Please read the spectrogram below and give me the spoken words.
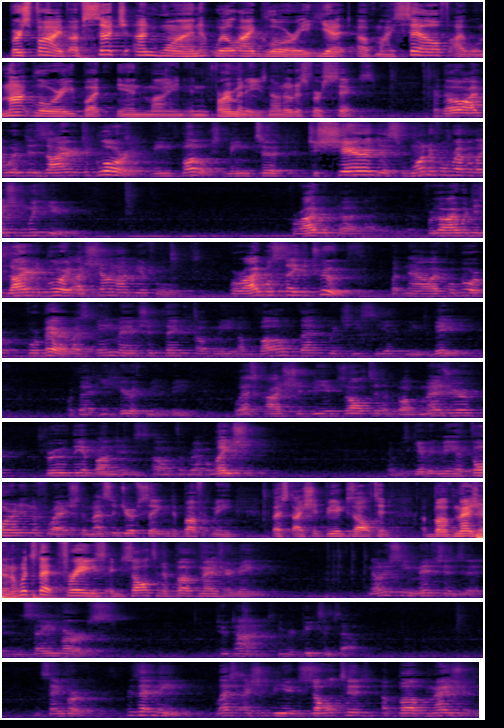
verse 5 Of such an one will I glory, yet of myself I will not glory, but in mine infirmities. Now, notice verse 6. For though I would desire to glory, mean boast, mean to, to share this wonderful revelation with you. For I would, uh, for though I would desire to glory, I shall not be a fool. For I will say the truth, but now I forbear, forbear lest any man should think of me above that which he seeth me to be, that he heareth me to be. lest I should be exalted above measure through the abundance of the revelation. It was given me a thorn in the flesh, the messenger of Satan to buffet me, lest I should be exalted above measure. Now, what's that phrase, exalted above measure, mean? Notice he mentions it in the same verse two times. He repeats himself. In the same verse. What does that mean? Lest I should be exalted above measure.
